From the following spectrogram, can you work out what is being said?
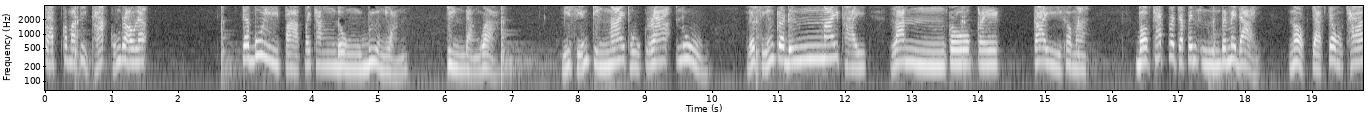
กลับเข้ามาที่พักของเราแล้วแกบุ้ยปากไปทางดงเบื้องหลัง จริงดังว่า มีเสียงกิ่งไม้ถูกระลู่แล้วเสียงกระดึงไม้ไผ่ลั่นโกรเกรกใกล้เข้ามา บอกชัดว่าจะเป็นอื่นไปไม่ได้ นอกจากเจ้าช้าง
